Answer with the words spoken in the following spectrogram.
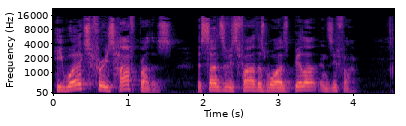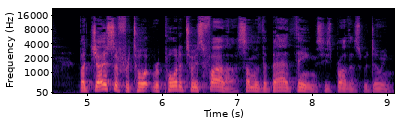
He worked for his half brothers, the sons of his father's wives Bilhah and Zilpah. But Joseph retort, reported to his father some of the bad things his brothers were doing.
